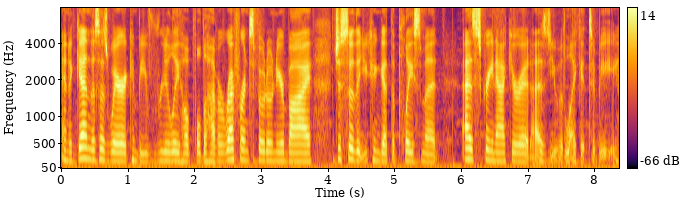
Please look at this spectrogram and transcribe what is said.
And again, this is where it can be really helpful to have a reference photo nearby, just so that you can get the placement as screen accurate as you would like it to be.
